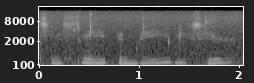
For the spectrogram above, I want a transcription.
Some sleeping babies here.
